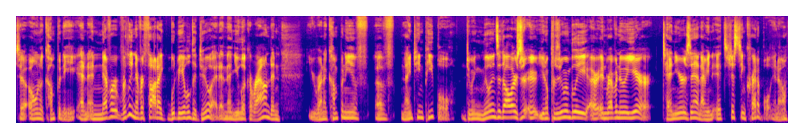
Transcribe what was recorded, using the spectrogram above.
to own a company and, and never really never thought I would be able to do it. And then you look around and you run a company of of 19 people doing millions of dollars, uh, you know, presumably uh, in revenue a year, 10 years in. I mean, it's just incredible, you know.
